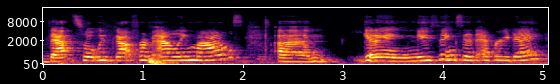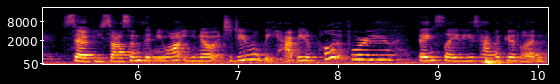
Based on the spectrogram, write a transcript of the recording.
that's what we've got from Ali Miles. Um, getting new things in every day. So if you saw something you want, you know what to do. We'll be happy to pull it for you. Thanks, ladies. Have a good one.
